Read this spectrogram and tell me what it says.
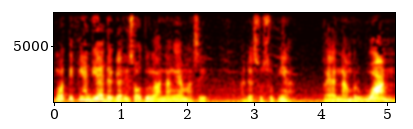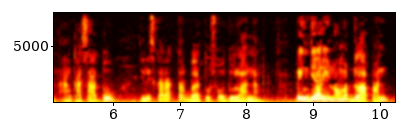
Motifnya dia ada garis sodo lanangnya masih ada susupnya. Kayak number one angka 1 jenis karakter batu sodo lanang. Ring jari nomor 8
